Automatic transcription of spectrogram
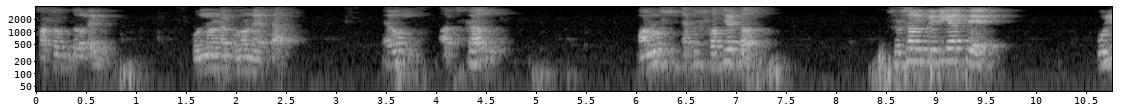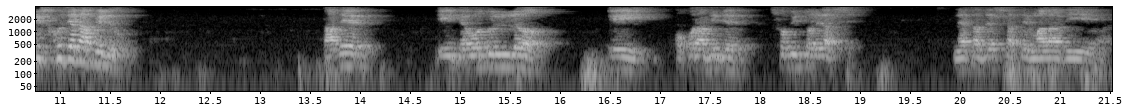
শাসক দলের কোনো না কোনো নেতা এবং আজকাল মানুষ এত সচেতন। সোশ্যাল মিডিয়াতে পুলিশ খুঁজে না পেলেও তাদের এই দেবতুল্য, এই অপরাধীদের ছবি চলে আসে। নেতাদের সাথে মালা দিয়ে,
